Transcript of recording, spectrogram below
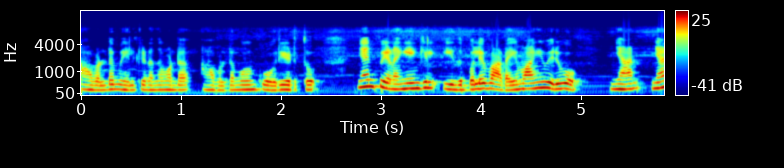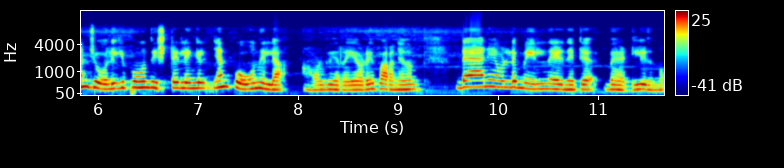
അവളുടെ മേൽ കിടന്നുകൊണ്ട് അവളുടെ മുഖം കോരിയെടുത്തു. ഞാൻ പിണങ്ങിയെങ്കിൽ ഇതുപോലെ വടയും വാങ്ങി വരുമോ ഞാൻ ഞാൻ ജോലിക്ക് പോകുന്നത് ഇഷ്ടമില്ലെങ്കിൽ ഞാൻ പോകുന്നില്ല. അവൾ വിറയോടെ പറഞ്ഞതും ഡാനി അവളുടെ മേലിൽ നിന്ന് എഴുന്നേറ്റ് ബെഡിലിരുന്നു.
